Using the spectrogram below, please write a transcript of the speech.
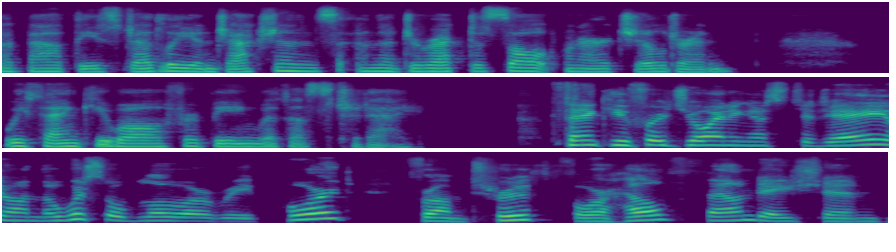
about these deadly injections and the direct assault on our children. We thank you all for being with us today. Thank you for joining us today on the Whistleblower Report from Truth for Health Foundation.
